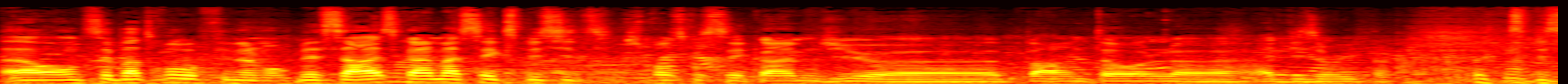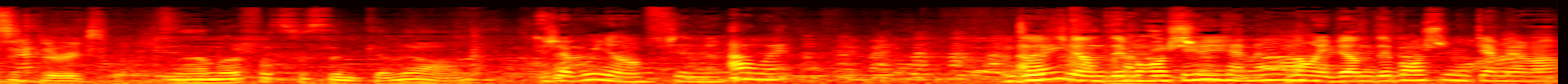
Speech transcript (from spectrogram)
Alors, on ne sait pas trop finalement, mais ça reste quand même assez explicite. Je pense que c'est quand même du parental advisory, quoi. explicit lyrics, quoi. moi, je pense que c'est une caméra. Hein. J'avoue, il y a un fil. Ah ouais ah qu'il vient de débrancher. Non, il vient de débrancher une caméra.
